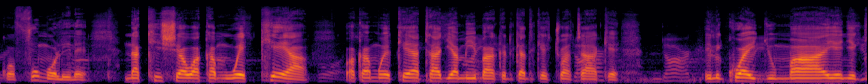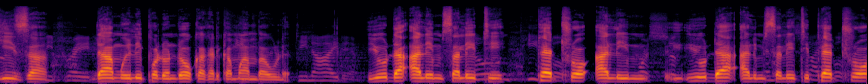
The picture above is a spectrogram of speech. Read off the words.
kwa fumo lile, na kisha wakamwekea wakamwekea taji ya miba katika kichwa chake. Ilikuwa Ijumaa yenye giza, damu ilipodondoka katika mwamba ule. Yuda alimsaliti Petro, alim, Yuda alimsaliti Petro,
